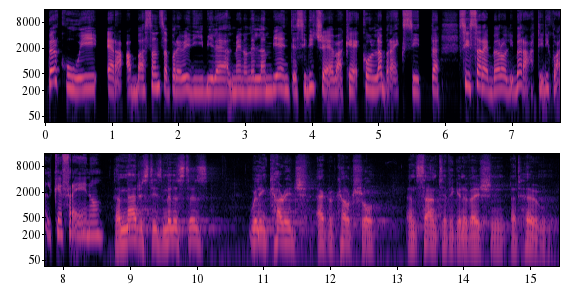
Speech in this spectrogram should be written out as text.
per cui era abbastanza prevedibile, almeno nell'ambiente si diceva che con la Brexit si sarebbero liberati di qualche freno. Her Majesty's ministers will encourage agricultural and scientific innovation at home.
